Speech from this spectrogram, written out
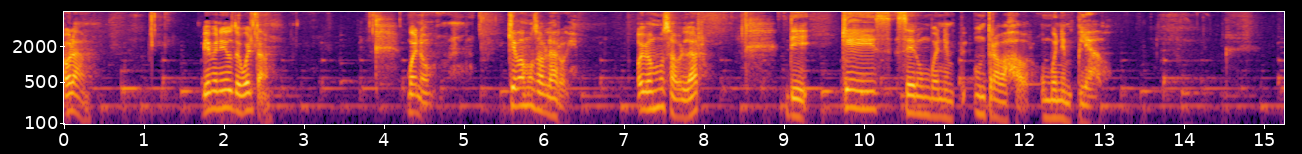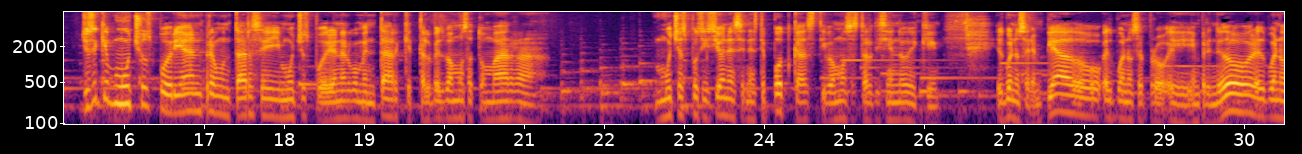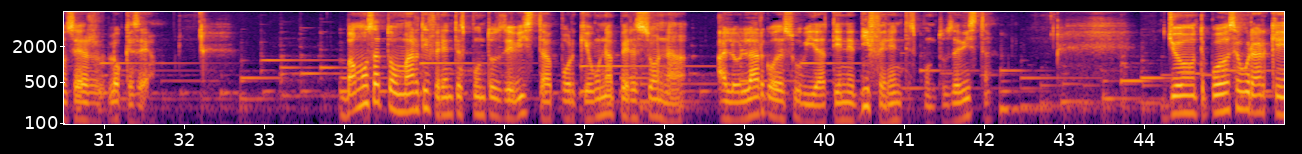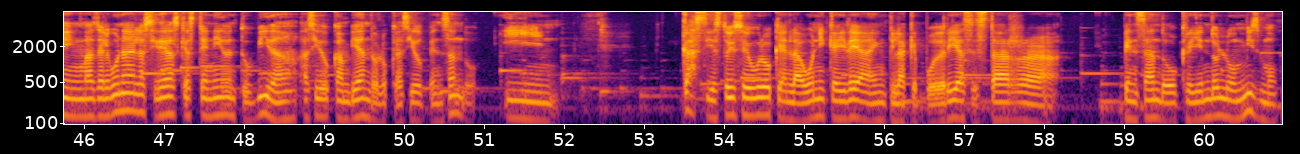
Hola, bienvenidos de vuelta. Bueno, ¿qué vamos a hablar hoy? Hoy vamos a hablar de qué es ser un buen un trabajador, un buen empleado. Yo sé que muchos podrían preguntarse y muchos podrían argumentar que tal vez vamos a tomar muchas posiciones en este podcast y vamos a estar diciendo de que es bueno ser empleado, es bueno ser eh, emprendedor, es bueno ser lo que sea. Vamos a tomar diferentes puntos de vista porque una persona a lo largo de su vida tiene diferentes puntos de vista. Yo te puedo asegurar que en más de alguna de las ideas que has tenido en tu vida has ido cambiando lo que has ido pensando y casi estoy seguro que en la única idea en la que podrías estar ah, pensando o creyendo lo mismo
